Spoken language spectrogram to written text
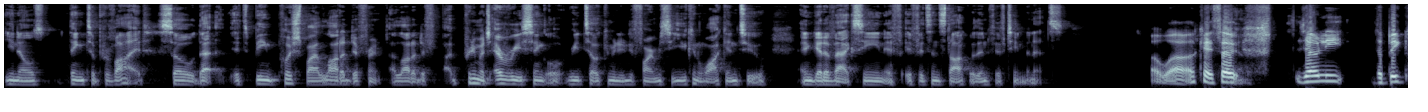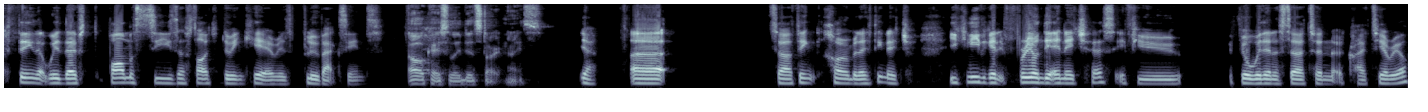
you know, thing to provide. So that it's being pushed by a lot of different, a lot of different, pretty much every single retail community pharmacy you can walk into and get a vaccine if, if it's in stock within 15 minutes. Oh wow. Okay, so Yeah. the only the big thing that we they've pharmacies have started doing here is flu vaccines. Oh, okay. So they did start. Nice. Yeah. Uh, so I think I remember. I think they you can either get it free on the NHS if you if you're within a certain uh, criteria.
